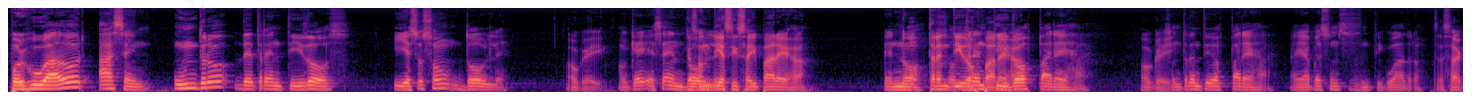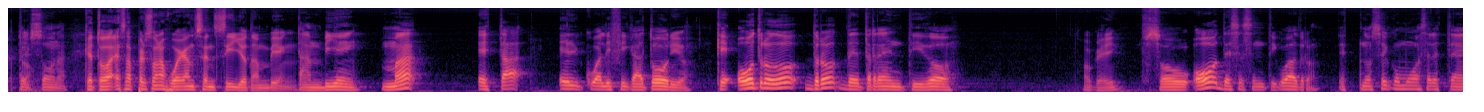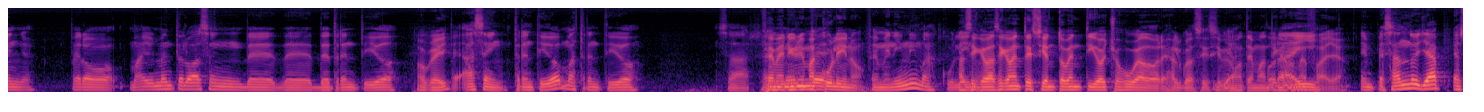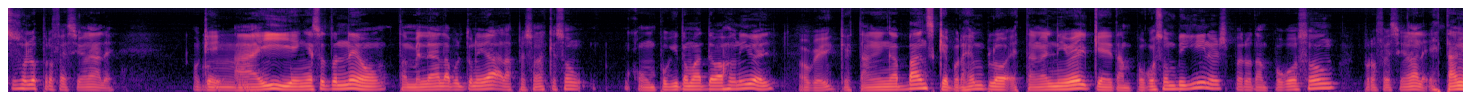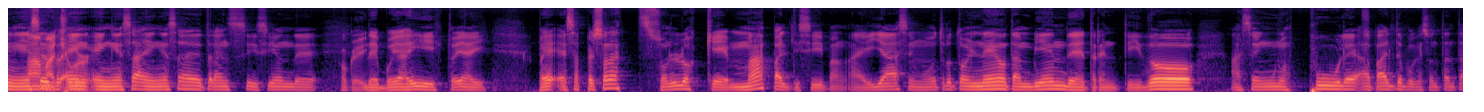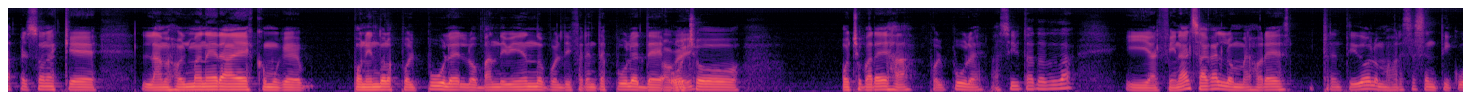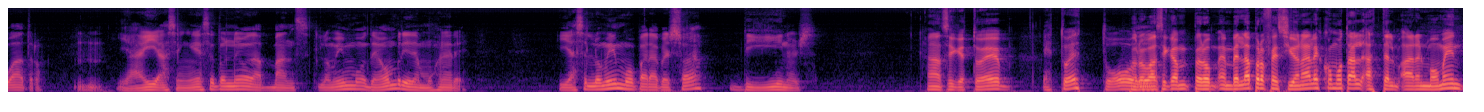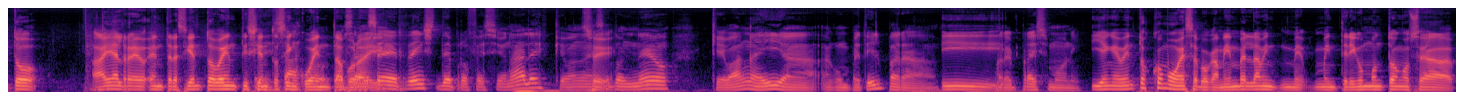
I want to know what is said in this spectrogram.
Por jugador hacen un draw de 32 y esos son doble. Ok. ¿Ok? Ese es en doble. son 16 parejas. Eh, no, o 32 son 32 parejas. Ok. Son 32 parejas. Allá pues son 64 Exacto. personas. Que todas esas personas juegan sencillo también. También. Más está el cualificatorio. Que otro do- draw de 32. Ok. So, o de 64. Es- No sé cómo va a ser este año. Pero mayormente lo hacen de, de, de 32. Ok. Pues Hacen 32 más 32. O sea, Femenino y masculino. Femenino y masculino. Así que básicamente hay 128 jugadores, algo así, si mi matemática no me falla. empezando ya, esos son los profesionales. Ok, Mm. ahí en ese torneo también le dan la oportunidad a las personas que son con un poquito más de bajo nivel, Ok. que están en advance, que por ejemplo están al nivel que tampoco son beginners, pero tampoco son profesionales. Están en, ese, Amateur. en, en esa, en esa transición de voy ahí, estoy ahí. Pues esas personas son los que más participan. Ahí ya hacen otro torneo también de 32, hacen unos pools aparte porque son tantas personas que la mejor manera es como que poniéndolos por pools, los van dividiendo por diferentes pools de Ok. 8 ocho parejas por pools, así, ta, ta, ta, ta. Y al final sacan los mejores 32, los mejores 64. Ujú. Y ahí hacen ese torneo de advance. Lo mismo de hombres y de mujeres. Y hacen lo mismo para personas beginners. Ah, sí que esto es... Esto es todo. Pero básicamente, pero en verdad profesionales como tal, hasta el, al momento hay alrededor entre 120 y 150 Exacto. O por sea, ahí. Ese es el range de profesionales que van a Sí. ese torneo, que van ahí a, a competir para, Y, para el prize money. y en eventos como ese, porque a mí en verdad me, me- me intriga un montón, o sea,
